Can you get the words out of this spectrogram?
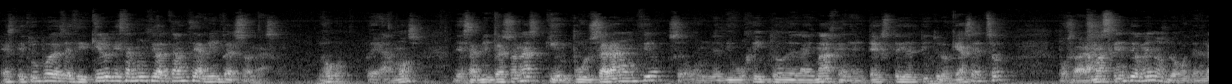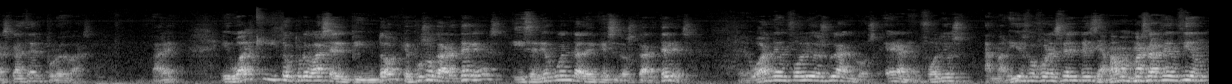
es que tú puedes decir, quiero que este anuncio alcance a mil personas. Luego, veamos de esas mil personas, quien pulsa el anuncio, según el dibujito de la imagen, el texto y el título que has hecho, pues habrá más gente o menos, luego tendrás que hacer pruebas. Igual que hizo pruebas el pintor que puso carteles y se dio cuenta de que si los carteles, en lugar de en folios blancos, eran en folios amarillos fosforescentes, llamaban más la atención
